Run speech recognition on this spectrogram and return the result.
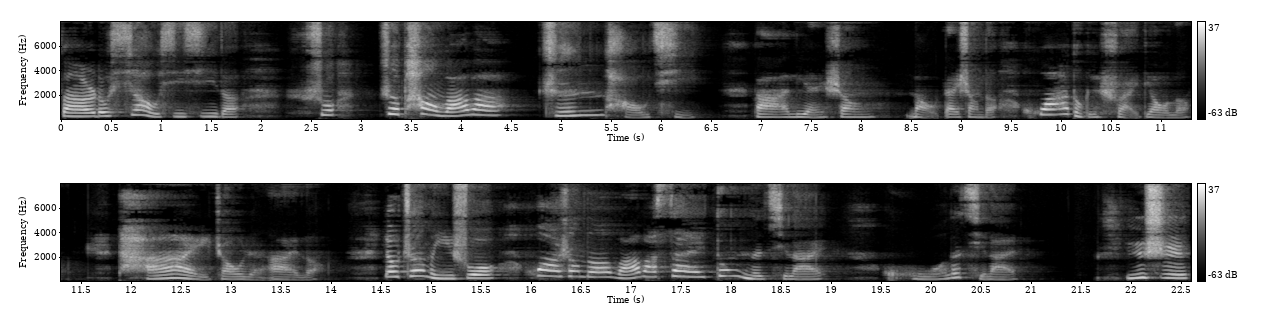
反而都笑嘻嘻的说：“这胖娃娃真淘气，把脸上、脑袋上的花都给甩掉了，太招人爱了。”要这么一说，画上的娃娃赛动了起来。活了起来，于是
